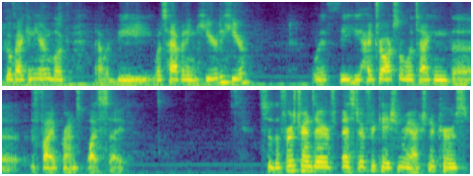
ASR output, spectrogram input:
go back in here and look, that would be what's happening here to here, with the hydroxyl attacking the, the 5' splice site. So the first trans-esterification reaction occurs,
